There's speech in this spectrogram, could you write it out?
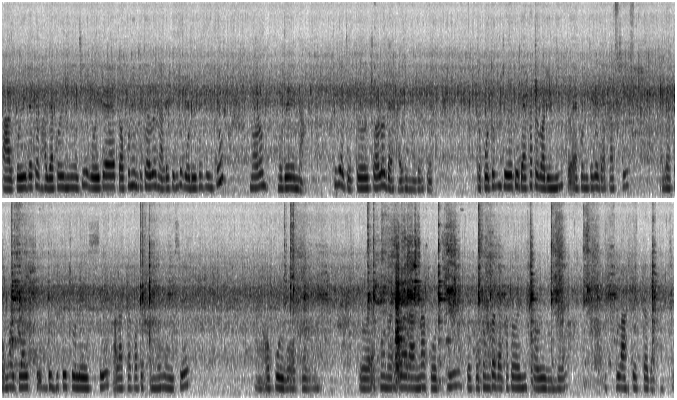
আর বড়িটাকে ভাজা করে নিয়েছি। বড়িটা তখনই দিতে হবে নাহলে কিন্তু বড়িটা কিন্তু নরম হবে না। ঠিক আছে? তো চলো দেখাই তোমাদেরকে। তো প্রথম যেহেতু দেখাতে পারিনি তো এখন থেকে দেখাচ্ছি। দেখো আমার প্রায় সিদ্ধ হতে চলে এসছে। কালারটা কত সুন্দর হয়েছে। হ্যাঁ, অপূর্ব অপূর্ব। তো এখন একটা রান্না করছি। তো প্রথমটা দেখাতে পারিনি সবই বন্ধুরা। লাস্টেরটা দেখাচ্ছি।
